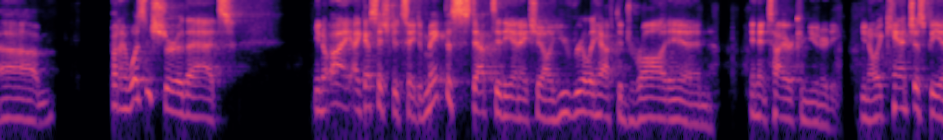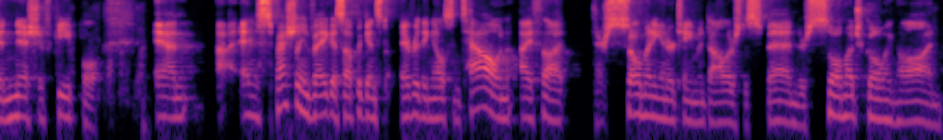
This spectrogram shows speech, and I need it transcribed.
Um, but I wasn't sure that you know, I, I, guess I should say to make the step to the NHL, you really have to draw in an entire community. You know, it can't just be a niche of people, and uh, and especially in Vegas, up against everything else in town, I thought there's so many entertainment dollars to spend. There's so much going on.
